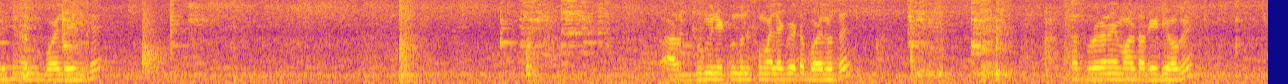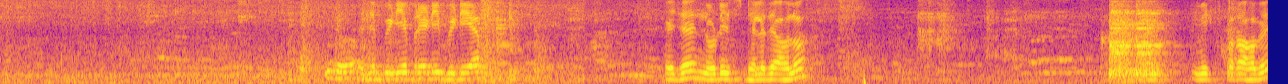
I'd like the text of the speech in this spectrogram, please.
দেখুন বয়েল হয়ে গেছে। আর দু মিনিট মতন সময় লাগবে এটা বয়েল হতে। তারপর এখানে মালটা রেডি হবে। এই যে বিডিএফ রেডি বিডিএফ এই যে নোটিস ঢেলে দেওয়া হলো। মিক্স করা হবে।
